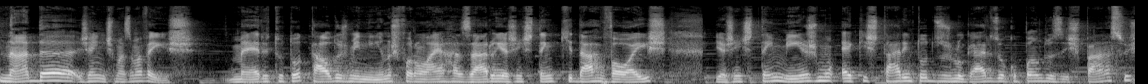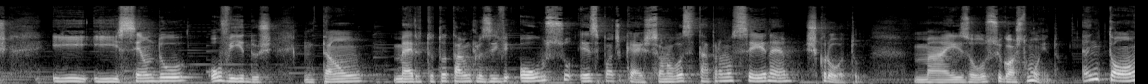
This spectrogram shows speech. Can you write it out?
Nada, gente, mais uma vez, mérito total dos meninos, foram lá e arrasaram e a gente tem que dar voz e a gente tem mesmo é que estar em todos os lugares, ocupando os espaços e, e sendo ouvidos. Então, mérito total. Inclusive, ouço esse podcast. Só não vou citar para não ser, né, escroto. Mas ouço e gosto muito. Então,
